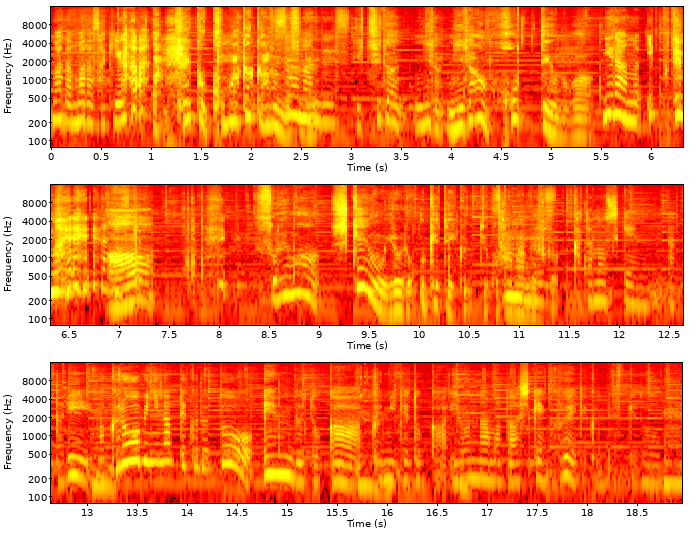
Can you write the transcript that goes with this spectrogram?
まだまだ先が結構細かくあるんですね。そうなんです。一段二段二段歩っていうのは二段の一歩手前ああ。それは試験をいろいろ受けていくっていうことなんですか？す型の試験だったり、うん、まあ黒帯になってくると演舞とか組手とか、いろんなまた試験が増えていくんですけど。うんはい、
